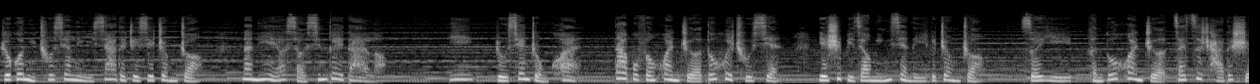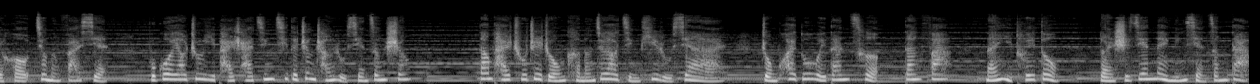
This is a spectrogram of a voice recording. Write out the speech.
如果你出现了以下的这些症状，那你也要小心对待了。一、乳腺肿块，大部分患者都会出现，也是比较明显的一个症状，所以很多患者在自查的时候就能发现。不过要注意排查经期的正常乳腺增生。当排除这种可能，就要警惕乳腺癌。肿块多为单侧、单发，难以推动，短时间内明显增大，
